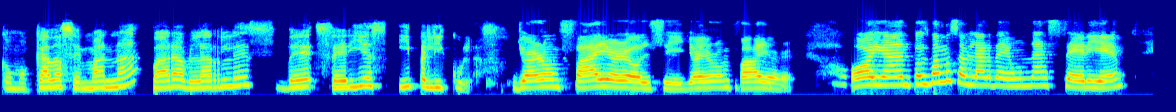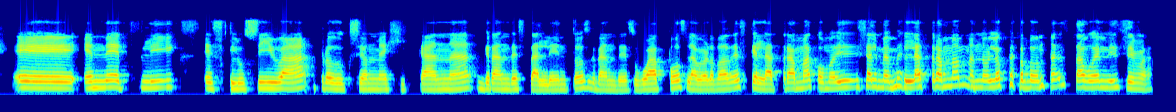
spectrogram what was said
como cada semana, para hablarles de series y películas. You're on fire, Olsi, you're on fire. Oigan, pues vamos a hablar de una serie eh, en Netflix, exclusiva, producción mexicana, grandes talentos, grandes guapos. La verdad es que la trama, como dice el meme, la trama Manolo Cardona está buenísima.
